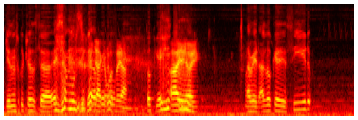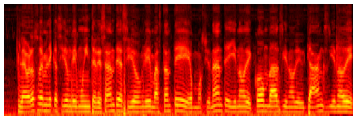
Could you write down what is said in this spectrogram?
yo no escucho esa, esa música, Ya, pero... como sea. Ok. Ay, ay. A ver, algo que decir. La verdad solamente que ha sido un game muy interesante, ha sido un game bastante emocionante, lleno de comebacks, lleno de gangs, lleno de,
